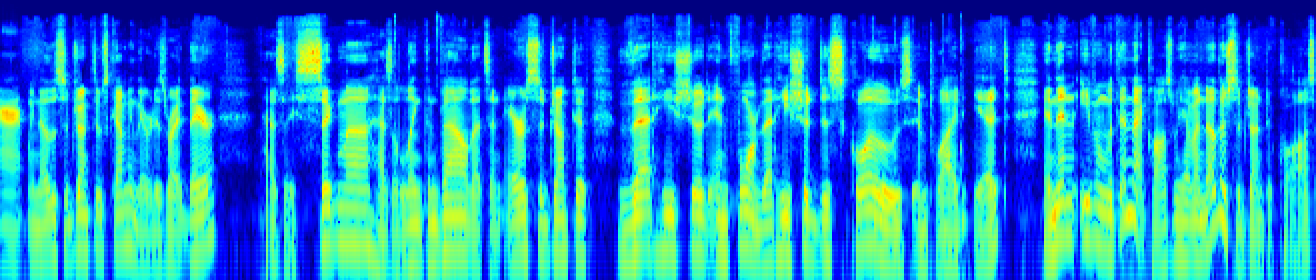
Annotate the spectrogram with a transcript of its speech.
uh, we know the subjunctive's coming, there it is right there, has a sigma, has a lengthened vowel, that's an aorist subjunctive, that he should inform, that he should disclose implied it. And then even within that clause, we have another subjunctive clause,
